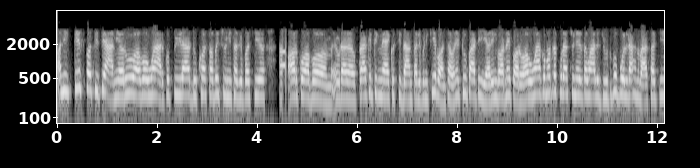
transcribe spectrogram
अनि त्यसपछि चाहिँ हामीहरू अब उहाँहरूको पीडा दुःख सबै सुनिसकेपछि अर्को अब एउटा प्राकृतिक न्यायको सिद्धान्तले पनि के भन्छ भने टु पार्टी हियरिङ गर्नै पर्यो। अब उहाँको मात्र कुरा सुनेर त उहाँले झुट पो बोलिराख्नु भएको छ कि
